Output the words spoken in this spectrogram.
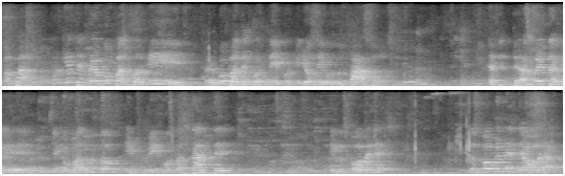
papá, ¿por qué te preocupas por mí? Preocúpate por ti porque yo sigo tus pasos. ¿Te, das cuenta que como adulto influimos bastante en los jóvenes? Los jóvenes de ahora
